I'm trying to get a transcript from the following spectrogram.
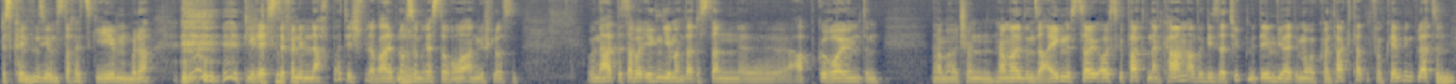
das könnten sie uns doch jetzt geben, oder? Die Reste von dem Nachbartisch, da war halt noch so ein Restaurant angeschlossen. Und da hat das aber irgendjemand hat das dann äh, abgeräumt und dann haben wir halt schon, haben halt unser eigenes Zeug ausgepackt und dann kam aber dieser Typ, mit dem wir halt immer Kontakt hatten vom Campingplatz und mhm.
